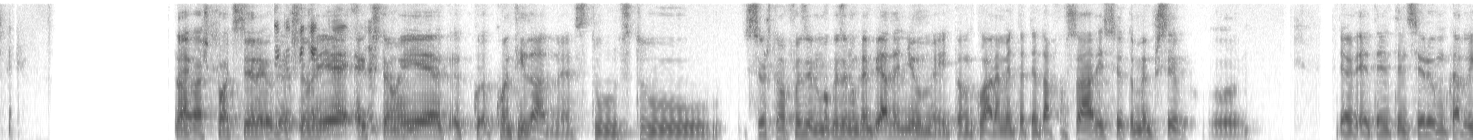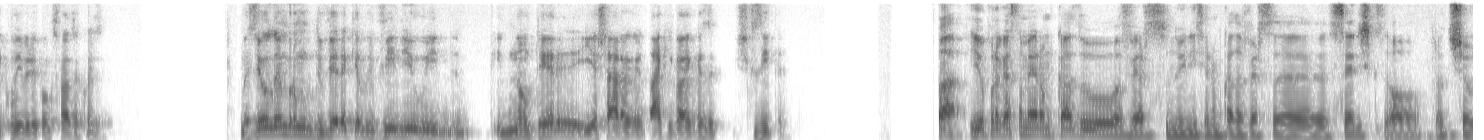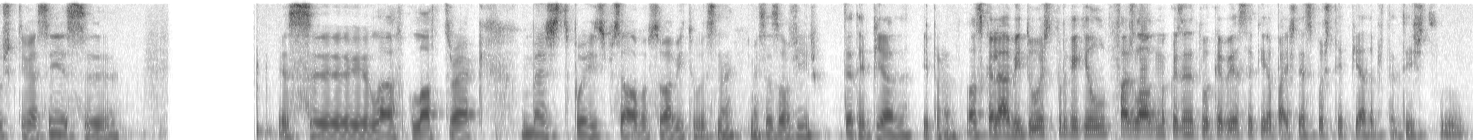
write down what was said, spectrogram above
Não, eu acho que pode ser. A que eu questão, aí é, a questão aí é a qu- quantidade, né? Se tu, se tu. Se eles estão a fazer uma coisa que não tem piada nenhuma e estão claramente a tentar forçar, isso eu também percebo. Deve, é- tem, tem de ser um bocado o equilíbrio com que se faz a coisa. Mas eu lembro-me de ver aquele vídeo e de, e de não ter e achar está aqui qualquer coisa esquisita. Pá, e eu por acaso também era um bocado averso, no início era um bocado averso a séries que, ou pronto, shows que tivessem esse esse laugh track, mas depois, sei lá, uma pessoa habitua-se, né? Começas a ouvir, até tem piada e pronto. Ou se calhar habituas-te porque aquilo faz lá alguma coisa na tua cabeça que, opá, isto é suposto ter piada, portanto isto,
